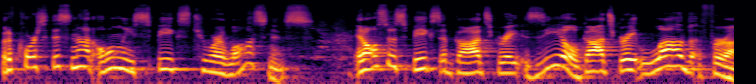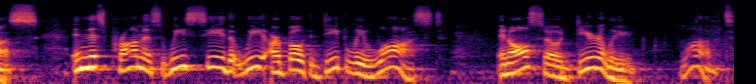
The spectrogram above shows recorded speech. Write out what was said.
But of course, this not only speaks to our lostness, it also speaks of God's great zeal, God's great love for us. In this promise, we see that we are both deeply lost and also dearly loved.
